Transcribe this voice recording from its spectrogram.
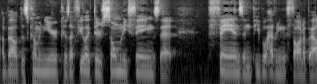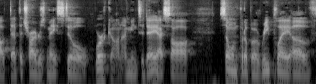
about this coming year because I feel like there's so many things that fans and people haven't even thought about that the Chargers may still work on. I mean, today I saw someone put up a replay of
